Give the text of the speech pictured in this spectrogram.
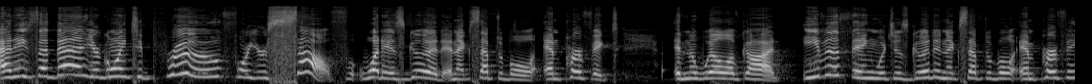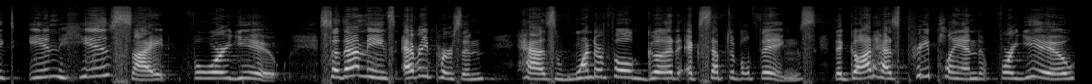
And he said, then you're going to prove for yourself what is good and acceptable and perfect in the will of God. Even the thing which is good and acceptable and perfect in his sight for you. So that means every person has wonderful, good, acceptable things that God has pre-planned for you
